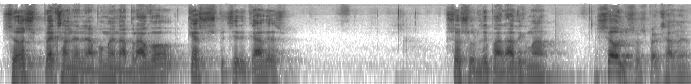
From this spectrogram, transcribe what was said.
Σε όσους παίξανε να πούμε ένα μπράβο και στους πιτσιρικάδες, στο Σουρδί παράδειγμα, σε όλους όσους παίξανε.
